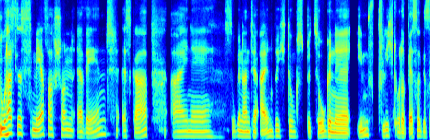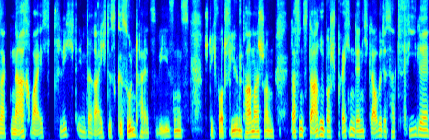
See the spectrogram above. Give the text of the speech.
Du hast es mehrfach schon erwähnt. Es gab eine sogenannte einrichtungsbezogene Impfpflicht oder besser gesagt Nachweispflicht im Bereich des Gesundheitswesens. Stichwort viel ein paar Mal schon. Lass uns darüber sprechen, denn ich glaube, das hat viele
